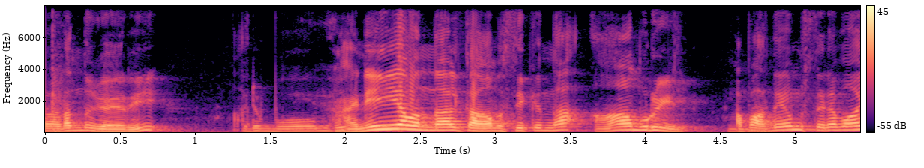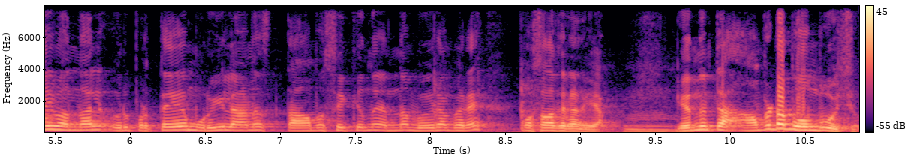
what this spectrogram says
കടന്നു കയറി. ഒരു ബോംബ്. അനീയ വന്നാൽ താമസിക്കുന്ന ആ മുറിയിൽ. അപ്പോൾ അദ്ദേഹം സ്ഥിരമായി വന്നാൽ ഒരു പ്രത്യേക മുറിയിലാണ് താമസിക്കുന്നത് എന്ന വിവരം വരെ മൊസാദിനറിയാം എന്നിട്ട് അവിടെ ബോംബ് വെച്ചു.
